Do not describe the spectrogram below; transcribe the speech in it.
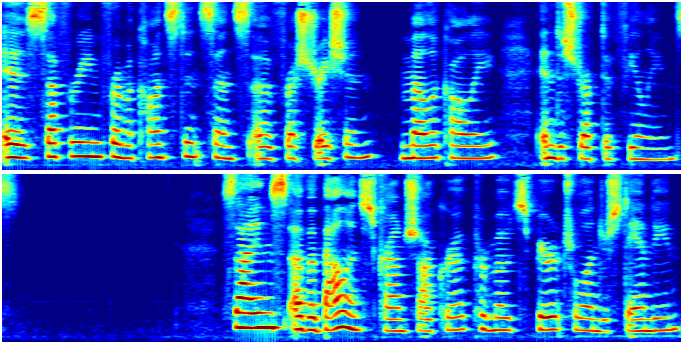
is suffering from a constant sense of frustration, melancholy, and destructive feelings. Signs of a balanced crown chakra promote spiritual understanding,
